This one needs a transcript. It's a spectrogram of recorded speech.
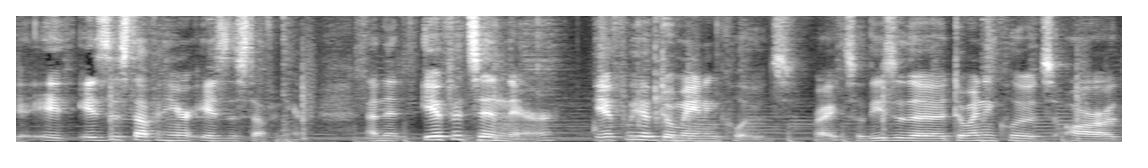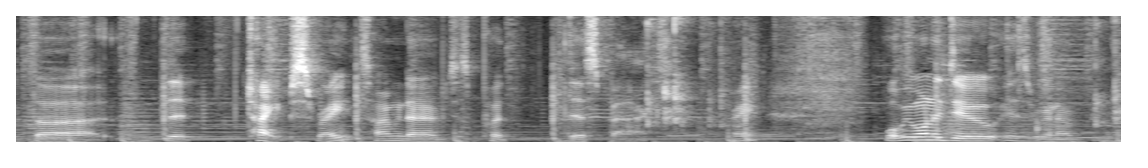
is this stuff in here? Is this stuff in here? And then if it's in there, if we have domain includes, right? So these are the domain includes are the the types, right? So I'm going to just put this back, right? What we want to do is we're going to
